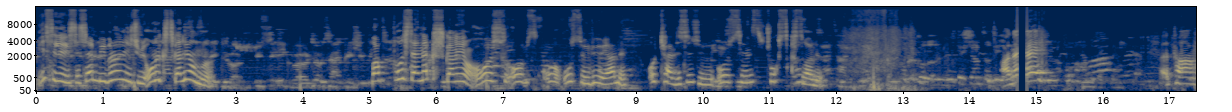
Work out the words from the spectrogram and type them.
Ne sinirlisi sen biberon içmiyor. Onu kıskanıyor mu? Üstelik Word'e özel peşin Bak bu senden kıskanıyor. O, o, o, o söylüyor yani. O kendisi söylüyor. O seni çok kıskanıyor. Anne. E, tamam.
